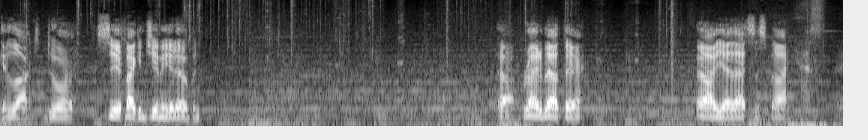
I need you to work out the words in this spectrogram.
A locked door. Let's see if I can jimmy it open. Ah, right about there. Oh yeah, that's the spot. Yes. Hey.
